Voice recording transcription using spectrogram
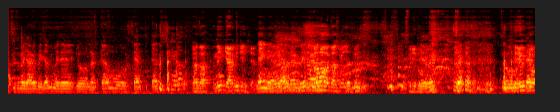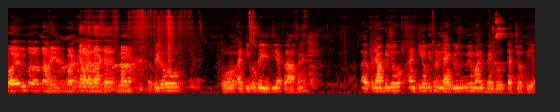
ऑफ़िस में जाके भेजा भी मेरे जो लड़का है वो टेंथ टेंथ से ना? नहीं ग्यारहवीं से नहीं नहीं ग्यारहवीं दसवीं से तो, तो फिर वो वो आंटी को भेज दिया क्लास में। पंजाबी जो आंटियों की थोड़ी लैंग्वेज भी हमारी बेंगू टच होती है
